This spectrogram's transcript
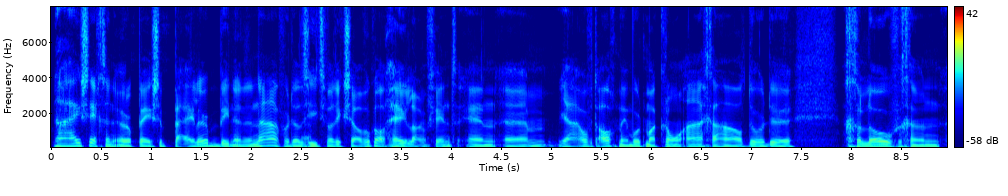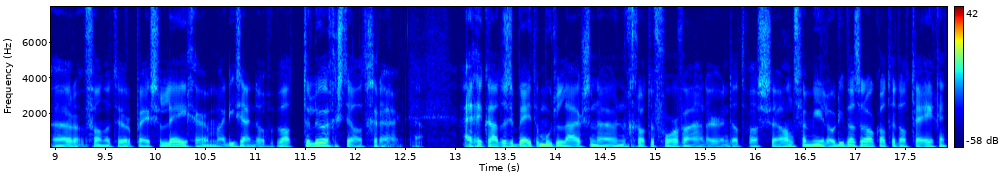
Nou, hij echt een Europese pijler binnen de NAVO. Dat is iets wat ik zelf ook al heel lang vind. En ehm, ja, over het algemeen wordt Macron aangehaald door de gelovigen van het Europese leger. Maar die zijn nog wat teleurgesteld geraakt. Ja. Eigenlijk hadden ze beter moeten luisteren naar hun grote voorvader. En dat was eh, Hans van Mierlo. Die was er ook altijd al tegen.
